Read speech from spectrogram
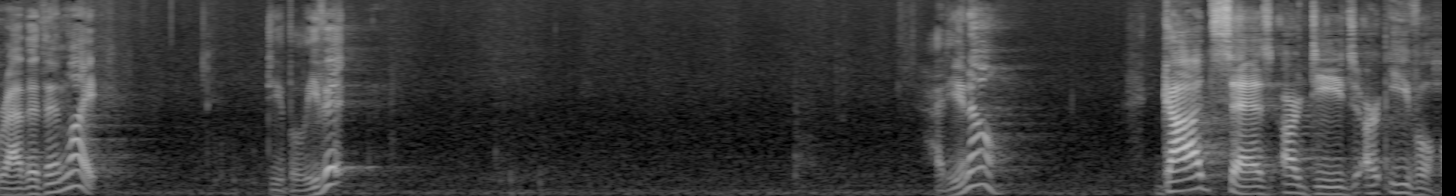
rather than light. Do you believe it? How do you know? God says our deeds are evil.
